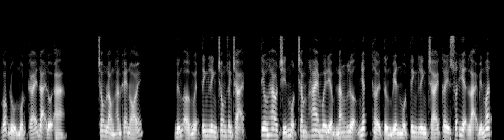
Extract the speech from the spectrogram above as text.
góp đủ một cái đại đội A. Trong lòng hắn khẽ nói, đứng ở nguyệt tinh linh trong doanh trại, tiêu hao 9120 điểm năng lượng nhất thời từng viên một tinh linh trái cây xuất hiện lại biến mất.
